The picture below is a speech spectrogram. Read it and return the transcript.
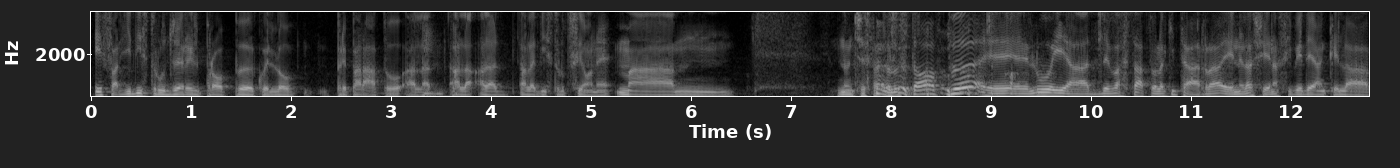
e fargli distruggere il prop, quello preparato alla, alla- alla- alla distruzione. Ma mh, non c'è stato Non lo stop e lui ha devastato la chitarra e nella scena si vede anche la-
